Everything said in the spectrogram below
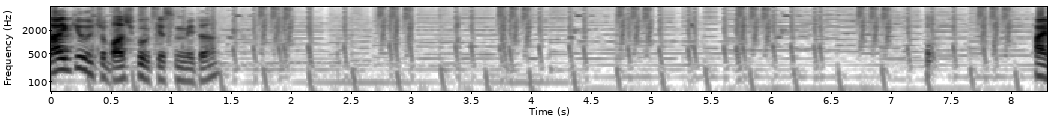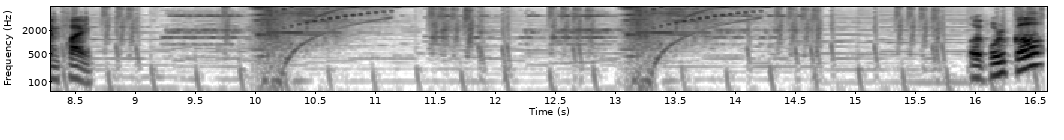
딸기우유 좀 마시고 있겠습니다 타임 타임 어 볼까?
